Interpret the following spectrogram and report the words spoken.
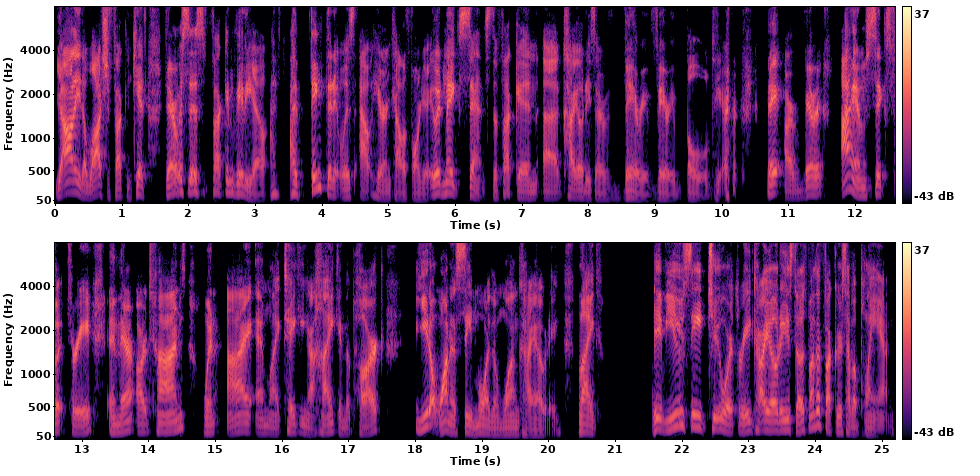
Y'all need to watch your fucking kids. There was this fucking video. I, I think that it was out here in California. It would make sense. The fucking uh, coyotes are very, very bold here. They are very, I am six foot three, and there are times when I am like taking a hike in the park. You don't want to see more than one coyote. Like, if you see two or three coyotes, those motherfuckers have a plan.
